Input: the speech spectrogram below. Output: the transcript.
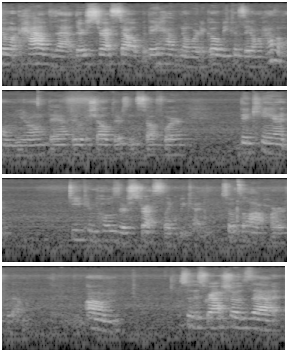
don't have that. They're stressed out, but they have nowhere to go because they don't have a home, you know. They have to go to shelters and stuff where they can't decompose their stress like we can. So it's a lot harder for them. Um, so this graph shows that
